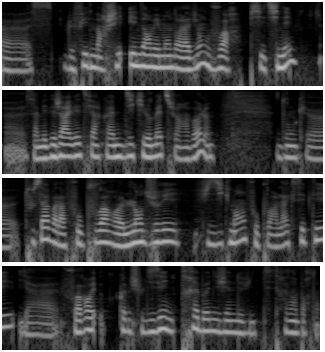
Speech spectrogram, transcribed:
Euh, le fait de marcher énormément dans l'avion, voire piétiner. Euh, ça m'est déjà arrivé de faire quand même 10 km sur un vol. Donc euh, tout ça, voilà, faut pouvoir euh, l'endurer physiquement, faut pouvoir l'accepter. Il faut avoir, comme je le disais, une très bonne hygiène de vie. C'est très important.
